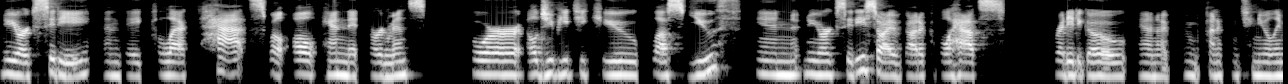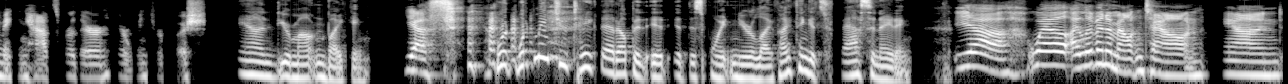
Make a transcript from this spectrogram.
New York City, and they collect hats, well, all hand knit garments for LGBTQ plus youth in New York City. So I've got a couple of hats ready to go, and I'm kind of continually making hats for their their winter push. And you're mountain biking. Yes. what what made you take that up at, at, at this point in your life? I think it's fascinating. Yeah. Well, I live in a mountain town, and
